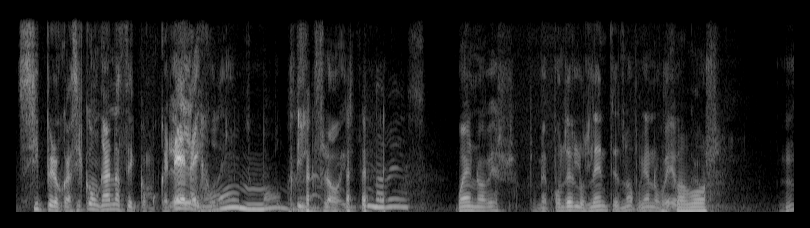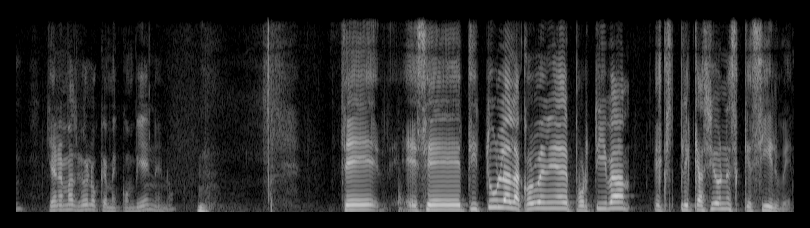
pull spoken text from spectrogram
Sí, pero casi con ganas de como que léela, hijo No, de no, no. Pink Floyd. Una vez, Bueno, a ver, pues me pondré los lentes, ¿no? Porque ya no por veo. favor. ¿Mm? Ya nada más veo lo que me conviene, ¿no? se, eh, titula la columna deportiva Explicaciones que sirven.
